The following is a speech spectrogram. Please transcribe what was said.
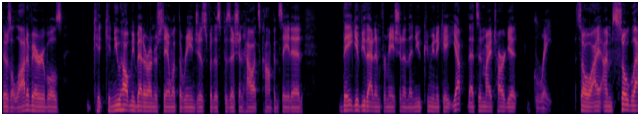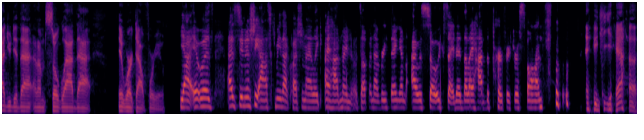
there's a lot of variables. Can, can you help me better understand what the range is for this position, how it's compensated? They give you that information, and then you communicate. Yep, that's in my target. Great. So I, I'm so glad you did that, and I'm so glad that it worked out for you. Yeah, it was as soon as she asked me that question, I like I had my notes up and everything and I was so excited that I had the perfect response. yeah,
